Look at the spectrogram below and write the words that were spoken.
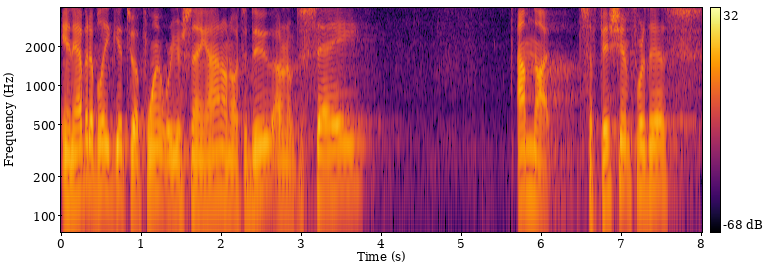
inevitably get to a point where you're saying, I don't know what to do, I don't know what to say, I'm not sufficient for this.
